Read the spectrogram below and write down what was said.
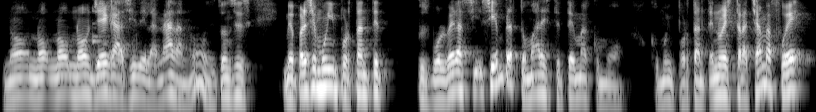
No, no, no, no llega así de la nada, ¿no? Entonces, me parece muy importante pues volver así, siempre a tomar este tema como, como importante. Nuestra chama fue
